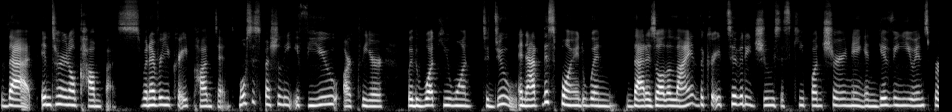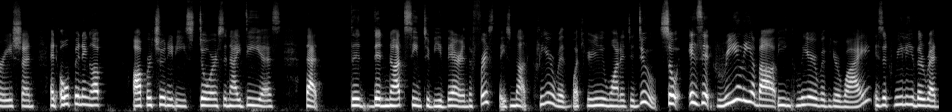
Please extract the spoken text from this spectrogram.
that internal compass whenever you create content most especially if you are clear with what you want to do. And at this point, when that is all aligned, the creativity juices keep on churning and giving you inspiration and opening up opportunities, doors, and ideas that did, did not seem to be there in the first place, not clear with what you really wanted to do. So, is it really about being clear with your why? Is it really the red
